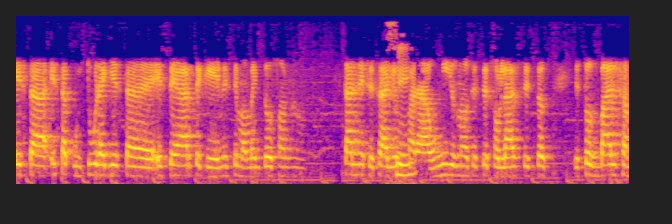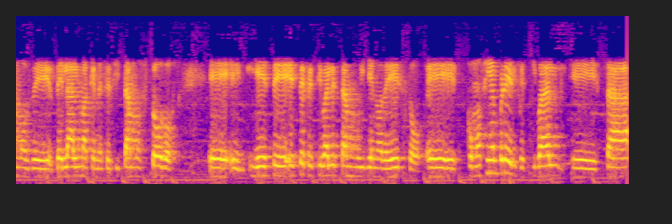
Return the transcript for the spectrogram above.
esta, esta cultura y esta, este arte que en este momento son tan necesarios para unirnos, este solaz, estos, estos bálsamos de, del alma que necesitamos todos. Eh, y este, este festival está muy lleno de esto. Eh, como siempre, el festival eh, está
